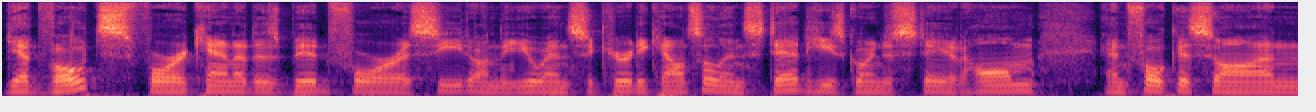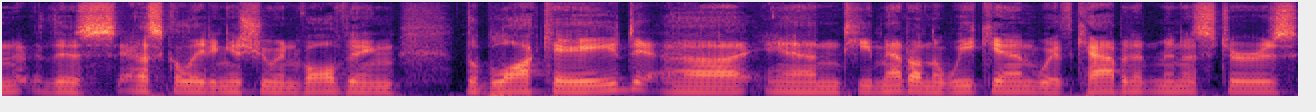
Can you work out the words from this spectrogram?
get votes for Canada's bid for a seat on the UN Security Council. Instead, he's going to stay at home and focus on this escalating issue involving the blockade. Uh, and he met on the weekend with cabinet ministers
